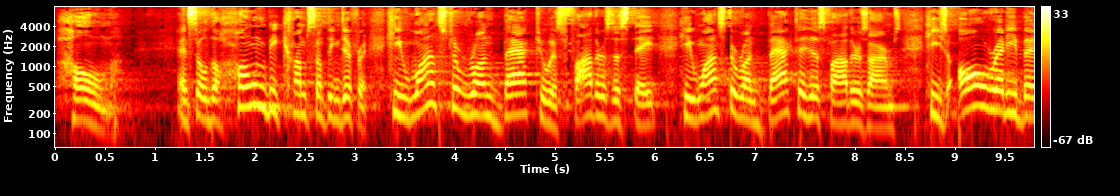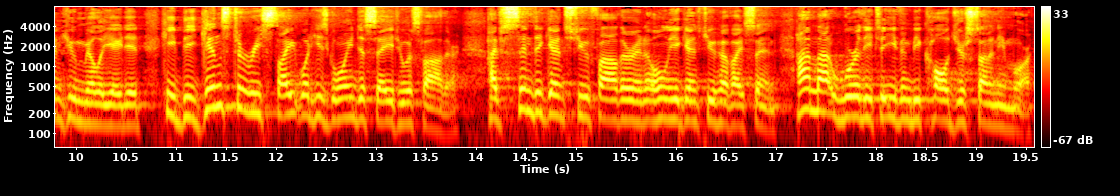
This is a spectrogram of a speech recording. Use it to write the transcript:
home. And so the home becomes something different. He wants to run back to his father's estate. He wants to run back to his father's arms. He's already been humiliated. He begins to recite what he's going to say to his father. I've sinned against you, father, and only against you have I sinned. I'm not worthy to even be called your son anymore.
